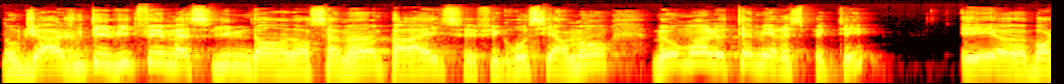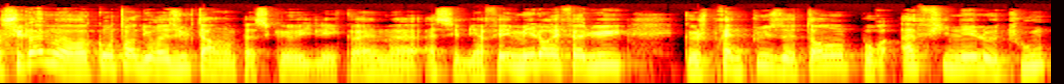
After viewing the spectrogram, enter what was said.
Donc j'ai rajouté vite fait ma slim dans, dans sa main, pareil, c'est fait grossièrement, mais au moins le thème est respecté. Et euh, bon, je suis quand même euh, content du résultat, hein, parce qu'il est quand même assez bien fait, mais il aurait fallu que je prenne plus de temps pour affiner le tout,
